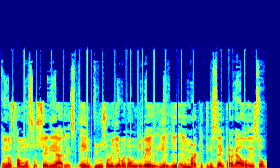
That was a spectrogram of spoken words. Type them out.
en los famosos cereales, e incluso lo llevan a un nivel, y el, marketing está encargado de eso,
